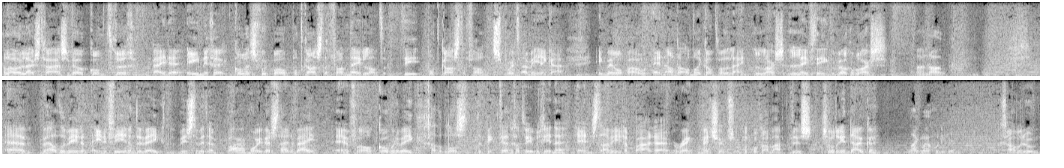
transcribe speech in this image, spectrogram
Hallo luisteraars, welkom terug bij de enige college football podcast van Nederland, die podcast van Sport Amerika. Ik ben Rob Houw en aan de andere kant van de lijn Lars Leefting. Welkom Lars. Hallo. Uh, we hadden weer een enerverende week, tenminste met een paar mooie wedstrijden bij. En vooral komende week gaat het los, de Big Ten gaat weer beginnen en er staan weer een paar uh, ranked matchups op het programma. Dus zullen we erin duiken? Lijkt mij een goed idee. Dat gaan we doen.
